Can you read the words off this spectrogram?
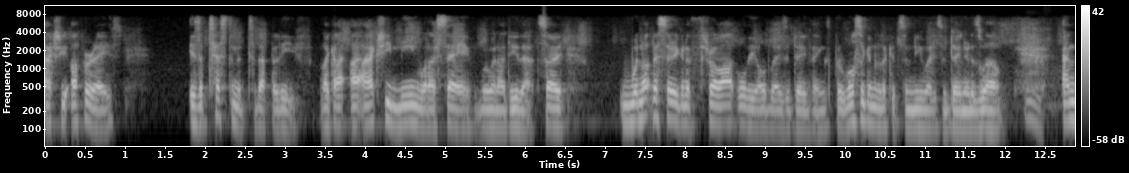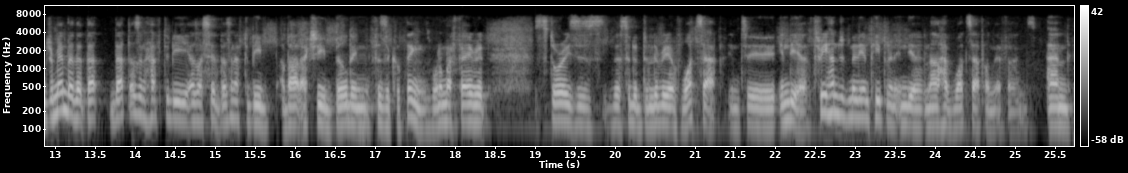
actually operate is a testament to that belief. Like I, I actually mean what I say when I do that. So we're not necessarily going to throw out all the old ways of doing things, but we're also going to look at some new ways of doing it as well. Hmm. And remember that, that that doesn't have to be, as I said, it doesn't have to be about actually building physical things. One of my favorite stories is the sort of delivery of WhatsApp into India. 300 million people in India now have WhatsApp on their phones. And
